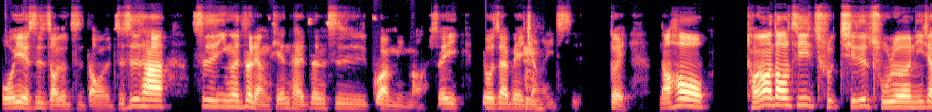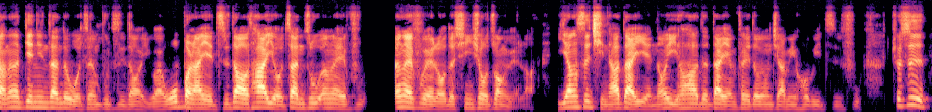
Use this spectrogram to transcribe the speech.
我也是早就知道了，只是他是因为这两天才正式冠名嘛，所以又再被讲了一次。嗯、对，然后同样道西，除其实除了你讲那个电竞战队，我真的不知道以外，我本来也知道他有赞助 N F N F L 的新秀状元了，一样是请他代言，然后以后他的代言费都用加密货币支付，就是。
